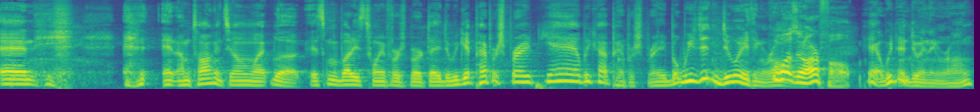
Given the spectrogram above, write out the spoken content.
And he, and, and I'm talking to him. Like, look, it's my buddy's 21st birthday. Did we get pepper sprayed? Yeah, we got pepper sprayed, but we didn't do anything wrong. It wasn't our fault. Yeah, we didn't do anything wrong.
